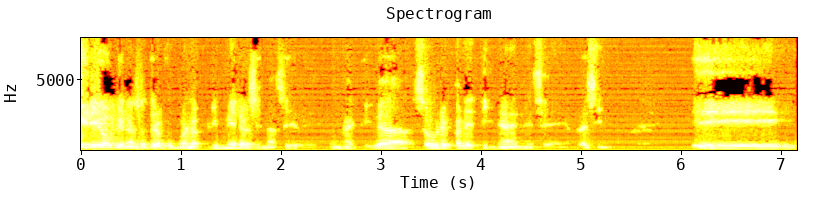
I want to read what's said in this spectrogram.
creo que nosotros fuimos los primeros en hacer una actividad sobre Palestina en ese recinto. Eh,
